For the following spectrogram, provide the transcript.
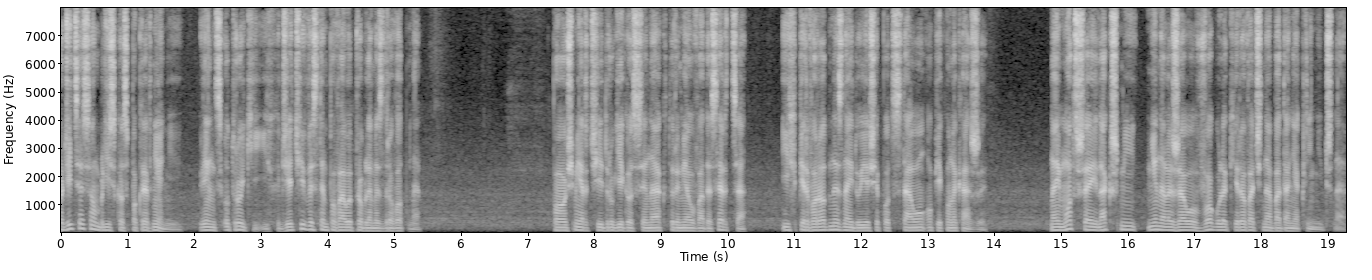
Rodzice są blisko spokrewnieni, więc u trójki ich dzieci występowały problemy zdrowotne. Po śmierci drugiego syna, który miał wadę serca, ich pierworodny znajduje się pod stałą opieką lekarzy. Najmłodszej Lakshmi nie należało w ogóle kierować na badania kliniczne.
